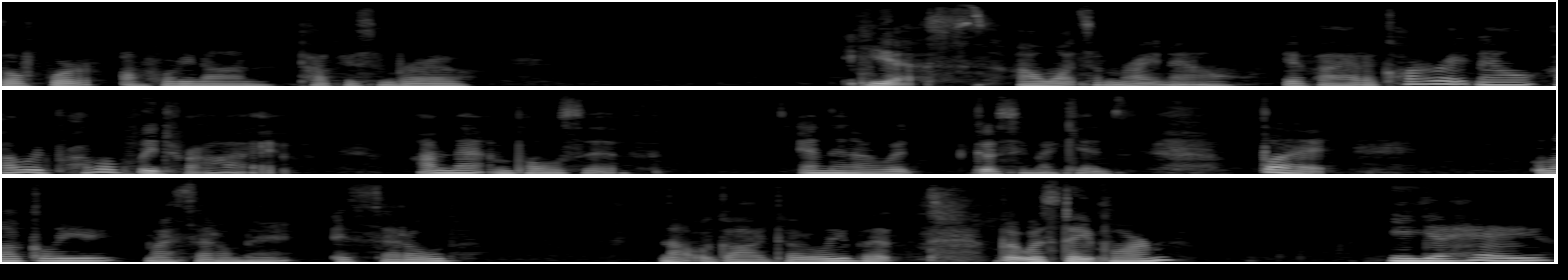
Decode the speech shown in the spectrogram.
Gulfport on 49, Taco Sombrero. Yes, I want some right now. If I had a car right now, I would probably drive. I'm that impulsive. And then I would go see my kids. But luckily my settlement is settled. Not with God totally, but but with State Farm. Yay.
